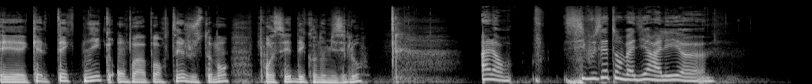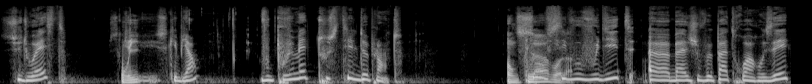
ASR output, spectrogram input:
et quelles techniques on peut apporter justement pour essayer d'économiser l'eau? Alors, si vous êtes, on va dire, aller euh, sud-ouest, ce, qui Oui. est- ce qui est bien, vous pouvez mettre tout style de plantes. Donc Sauf là, si vous vous dites, euh, bah, je veux pas trop arroser,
